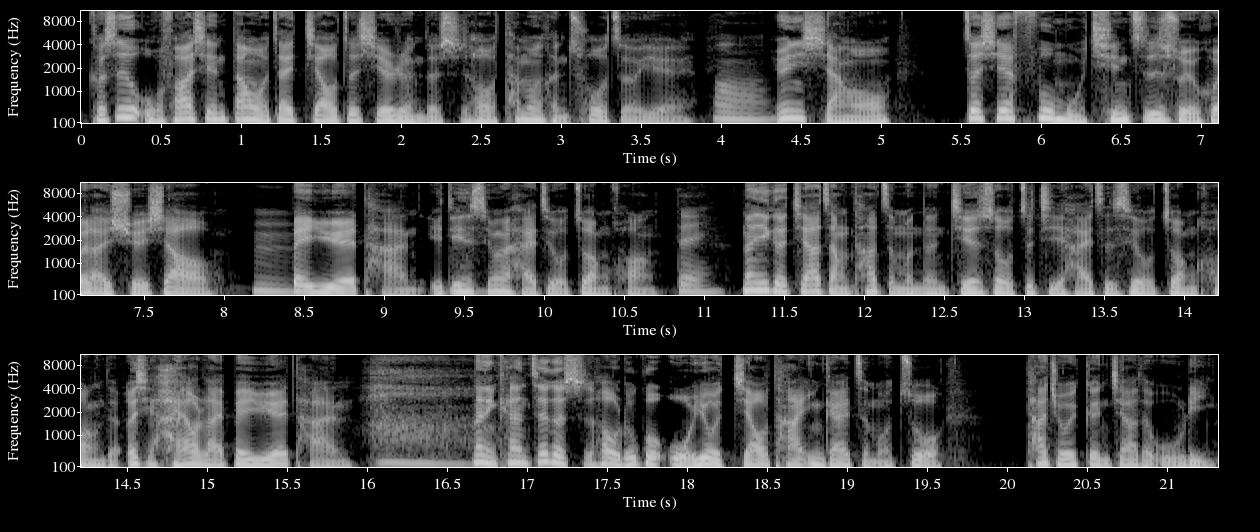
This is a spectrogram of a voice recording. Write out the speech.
可是我发现，当我在教这些人的时候，他们很挫折耶。嗯，因为你想哦，这些父母亲之所以会来学校，嗯，被约谈，一定是因为孩子有状况。对，那一个家长他怎么能接受自己孩子是有状况的，而且还要来被约谈？那你看这个时候，如果我又教他应该怎么做，他就会更加的无力。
